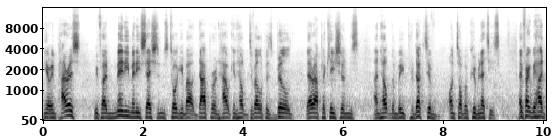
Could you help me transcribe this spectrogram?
you know, in Paris, we've had many, many sessions talking about Dapr and how it can help developers build their applications and help them be productive on top of Kubernetes. In fact, we had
